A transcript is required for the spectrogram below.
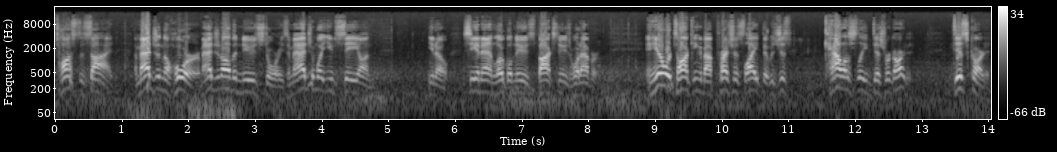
tossed aside, imagine the horror. Imagine all the news stories. Imagine what you'd see on, you know, CNN, local news, Fox News, whatever. And here we're talking about precious life that was just callously disregarded, discarded,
